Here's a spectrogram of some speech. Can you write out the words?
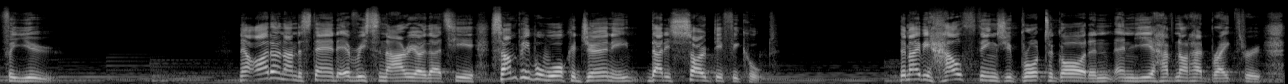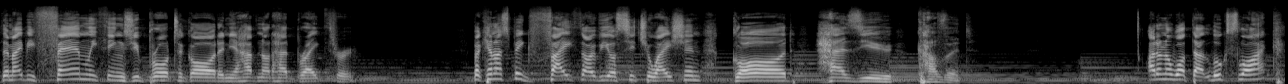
for you. Now, I don't understand every scenario that's here. Some people walk a journey that is so difficult. There may be health things you've brought to God and, and you have not had breakthrough. There may be family things you've brought to God and you have not had breakthrough. But can I speak faith over your situation? God has you covered. I don't know what that looks like.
